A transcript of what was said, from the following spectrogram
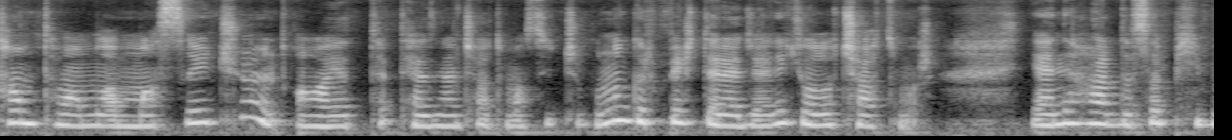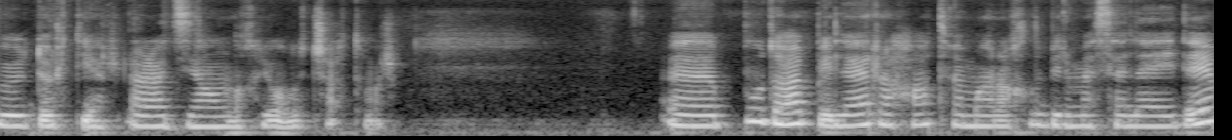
tam tamamlanması üçün, A-ya təzədən çatması üçün bunu 45 dərəcəlik yolu çatmır. Yəni hardasa pi bölü 4 radianlıq yolu çatmır. E, bu da belə rahat və maraqlı bir məsələ idi.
